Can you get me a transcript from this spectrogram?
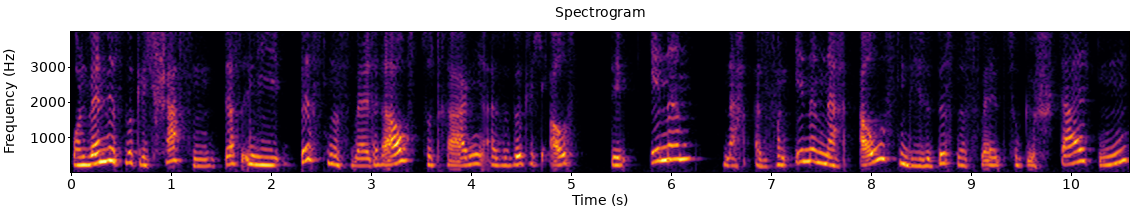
Und wenn wir es wirklich schaffen, das in die Businesswelt rauszutragen, also wirklich aus dem Innen nach, also von innen nach außen diese Businesswelt zu gestalten,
